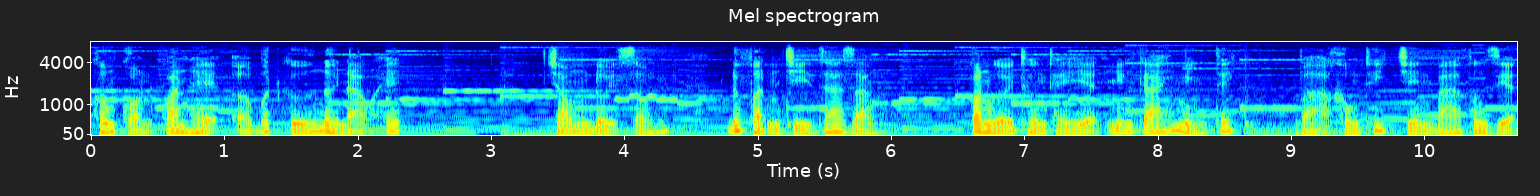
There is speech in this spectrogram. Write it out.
không còn quan hệ ở bất cứ nơi nào hết. Trong đời sống, Đức Phật chỉ ra rằng con người thường thể hiện những cái mình thích và không thích trên ba phương diện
